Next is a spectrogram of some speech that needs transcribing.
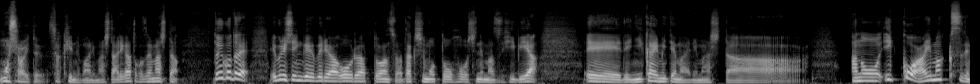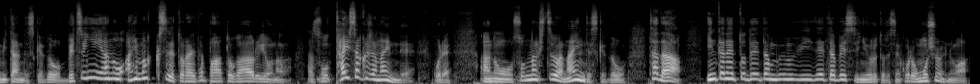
面白いという作品でもありました。ありがとうございました。ということでエブリシングエブリアオールアットワンス私も東方シネマズ日比谷、えー、で2回見てまいりました。あの1個は iMAX で見たんですけど別にあの iMAX で捉えたパートがあるようなその対策じゃないんでこれ。あのそんな必要はないんですけどただインターネットデータムービーデータベースによるとですねこれ面白いのは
